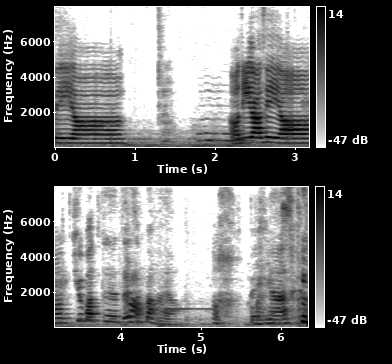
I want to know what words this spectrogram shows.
안녕하세요 어디 가세요? 휴버트 재즈바 가요. 네, 안녕하세요.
